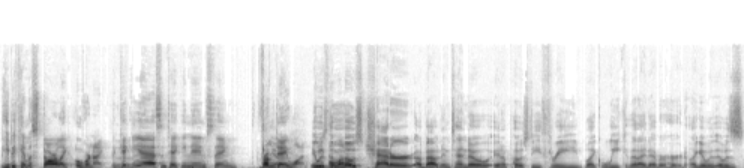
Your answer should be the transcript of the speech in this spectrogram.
he became a star like overnight. The kicking ass and taking names thing from Mm-hmm. Yeah. day one. It was the People loved most chatter about Nintendo in a post E3 like week that I'd ever heard. Like it was, it was.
